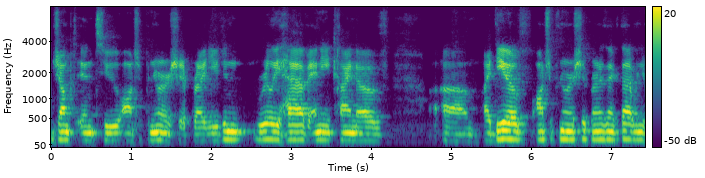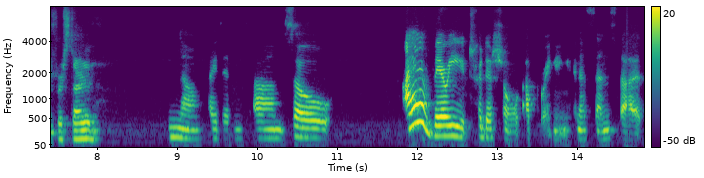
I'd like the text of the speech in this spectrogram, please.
jumped into entrepreneurship, right? You didn't really have any kind of um, idea of entrepreneurship or anything like that when you first started? No, I didn't. Um, so I had a very traditional upbringing in a sense that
